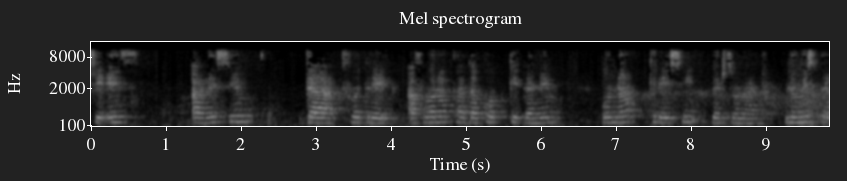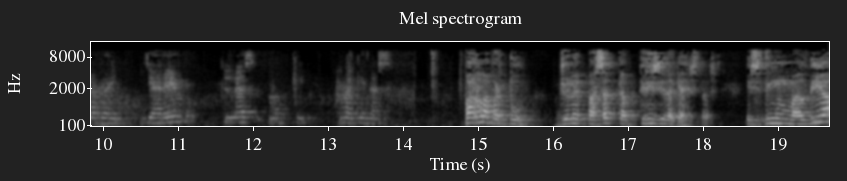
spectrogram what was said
Si ens haguéssim de fotre a fora cada cop que tenim una crisi personal, només treballarem les màquines. Parla per tu. Jo no he passat cap crisi d'aquestes. I si tinc un mal dia,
